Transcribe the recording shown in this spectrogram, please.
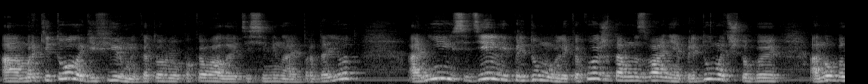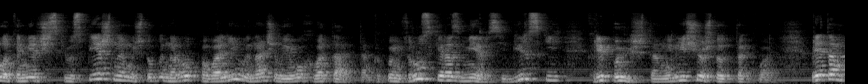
а маркетологи фирмы, которая упаковала эти семена и продает, они сидели и придумывали, какое же там название придумать, чтобы оно было коммерчески успешным, и чтобы народ повалил и начал его хватать. Там какой-нибудь русский размер, сибирский крепыш там, или еще что-то такое. При этом,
